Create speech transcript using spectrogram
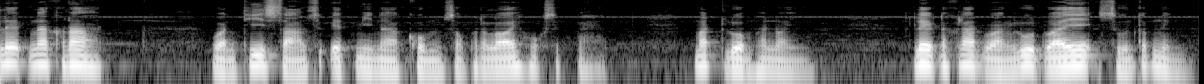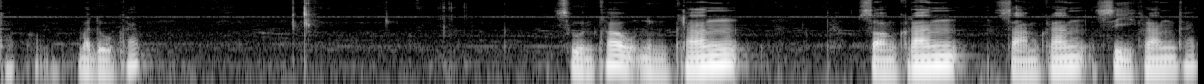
เลขนาคราช วันที่ 31 มีนาคม 2568 มัดรวมฮานอย เลขนักราชวางรูดไว้ 0 กับ 1 ครับผมมาดูครับ 0 เข้า 1 ครั้ง 2 ครั้ง 3 ครั้ง 4 ครั้งครับ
